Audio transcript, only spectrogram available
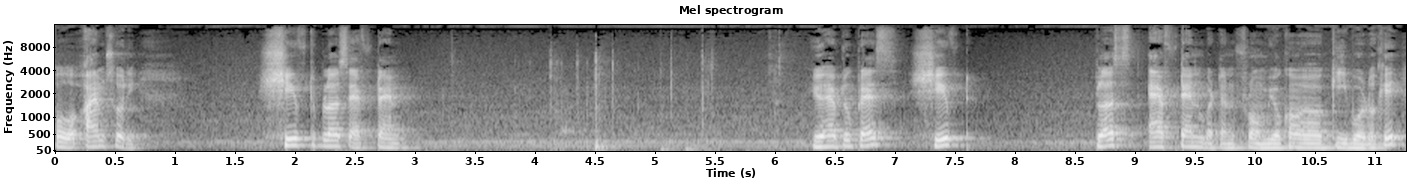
Oh i'm sorry. Shift plus f10 you have to press shift plus f10 button from your uh, keyboard okay?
